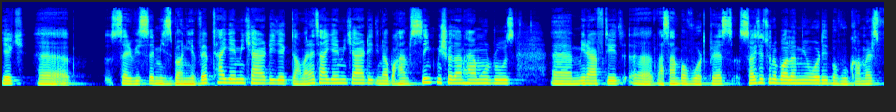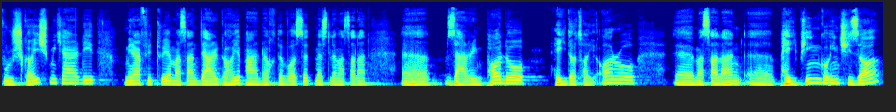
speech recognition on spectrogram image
یک سرویس میزبانی وب تهیه می کردید یک دامنه تهیه می کردید اینا با هم sync می شدن همون روز. می‌رفتید مثلا با WordPress سایتتون رو بالا می آوردید با WooCommerce فروشگاهیش می کردید می‌رفتید توی مثلا درگاه های پرداخت واسط مثل مثلا زرین پال و هیداتای آر و مثلا پی‌پینگ و این چیزا.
